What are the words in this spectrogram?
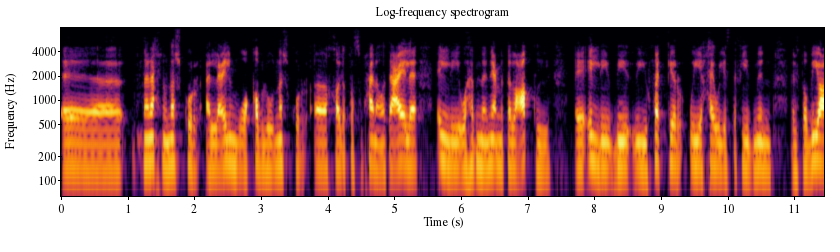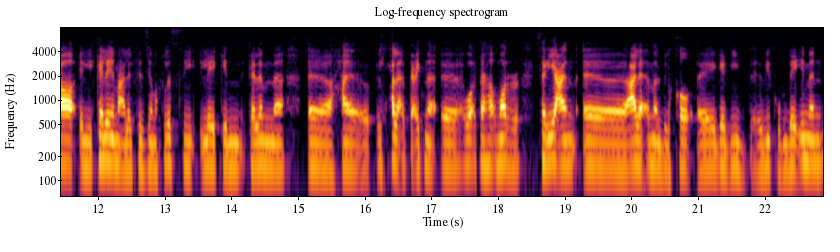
آه، فنحن نشكر العلم وقبله نشكر آه، خالقنا سبحانه وتعالى اللي وهبنا نعمة العقل آه، اللي بي- بيفكر ويحاول يستفيد من الطبيعة. الكلام على الفيزياء ما خلصش لكن كلامنا آه، الحلقة بتاعتنا آه، وقتها مر سريعا آه، على أمل بلقاء آه، جديد بكم دائما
